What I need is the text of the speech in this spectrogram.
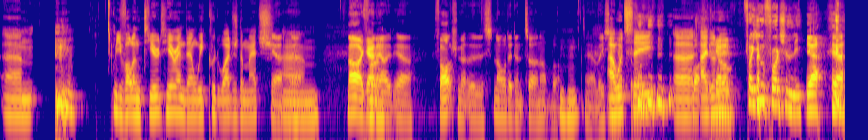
um, we volunteered here, and then we could watch the match. Yeah, yeah. um, no, again, For- yeah, yeah. Fortunately, the snow didn't turn up, but mhm. yeah, at least I would say uh, I don't know. For you, fortunately. Yeah, yeah.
